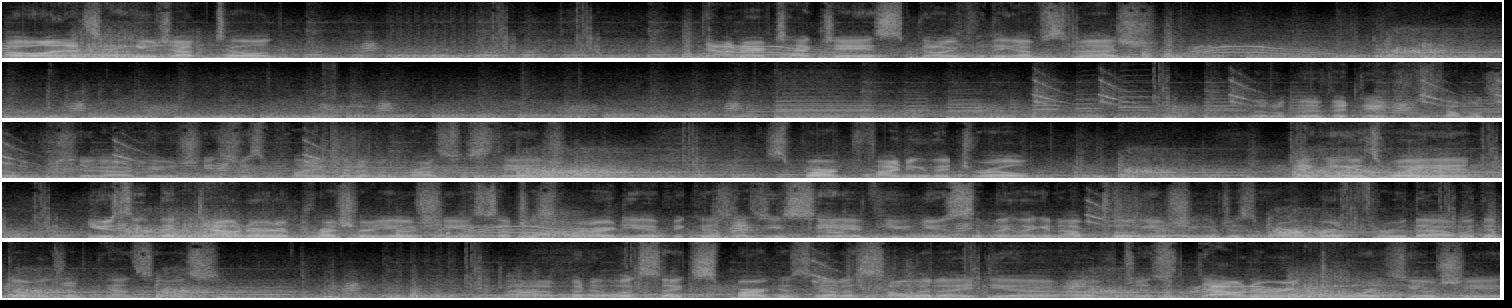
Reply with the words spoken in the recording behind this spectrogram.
Oh, and that's a huge up tilt. Down air tech chase, going for the up smash. A little bit of a dangerous double jump from Sugaaku. She's just playing kind of across the stage. Spark finding the drill, making his way in. Using the down air to pressure Yoshi is such a smart idea because as you see, if you use something like an up tilt, Yoshi can just armor through that with the double jump cancels. Uh, but it looks like Spark has got a solid idea of just down airing towards Yoshi,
